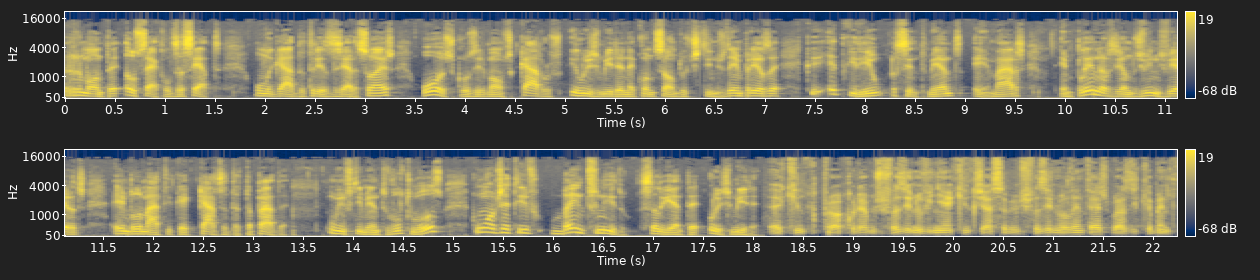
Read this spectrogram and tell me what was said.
remonta ao século XVII. Um legado de 13 gerações, hoje com os irmãos Carlos e Luís Mira na condução dos destinos da empresa, que adquiriu recentemente, em Amares, em plena região dos vinhos verdes, a emblemática Casa da Tapada. Um investimento vultuoso com um objetivo bem definido, salienta Luís Mira. Aquilo que procuramos fazer no vinho é aquilo que já sabemos fazer no Alentejo, basicamente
